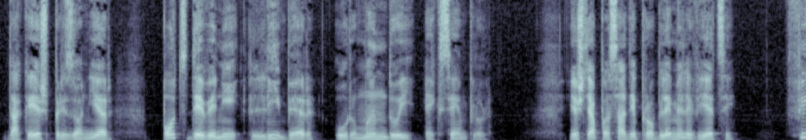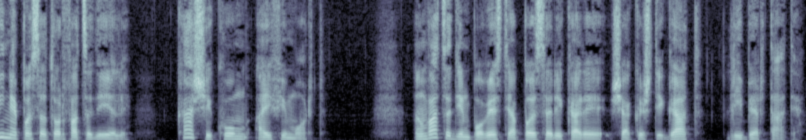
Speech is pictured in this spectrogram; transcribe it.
dacă ești prizonier, poți deveni liber urmându-i exemplul. Ești apăsat de problemele vieții? Fii nepăsător față de ele, ca și cum ai fi mort. Învață din povestea păsării care și-a câștigat libertatea.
